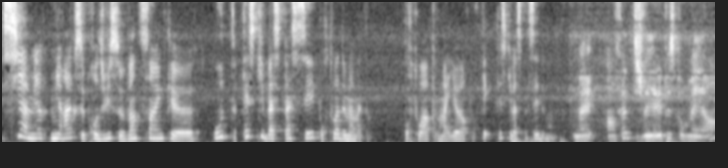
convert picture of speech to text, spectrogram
si un miracle se produit ce 25 euh, août, qu'est-ce qui va se passer pour toi demain matin? Pour toi, pour Maillard, pour qu'est-ce qui va se passer demain? Ben, en fait, je vais y aller plus pour meilleur,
